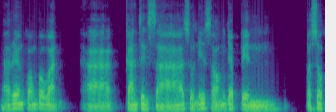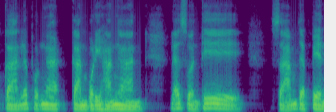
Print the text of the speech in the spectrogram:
อเรื่องของประวัติการศึกษา ส่วนที่ 2 จะเป็นประสบการณ์และผลงานการบริหารงาน และส่วนที่ 3 จะเป็น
